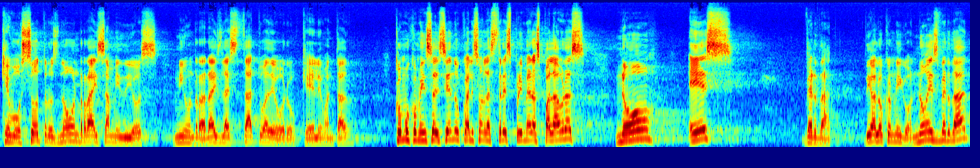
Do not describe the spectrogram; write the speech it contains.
que vosotros no honráis a mi Dios, ni honraráis la estatua de oro que he levantado. ¿Cómo comienza diciendo cuáles son las tres primeras palabras? No es verdad. Dígalo conmigo, ¿no es verdad?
